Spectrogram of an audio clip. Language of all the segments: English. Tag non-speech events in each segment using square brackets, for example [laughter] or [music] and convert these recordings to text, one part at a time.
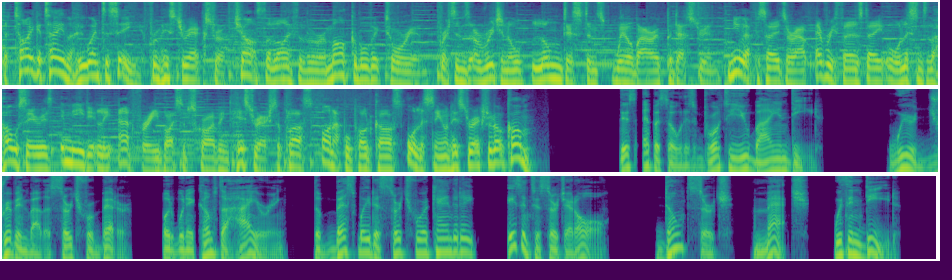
The Tiger Tamer Who Went to Sea from History Extra charts the life of a remarkable Victorian, Britain's original long distance wheelbarrow pedestrian. New episodes are out every Thursday, or listen to the whole series immediately ad free by subscribing to History Extra Plus on Apple Podcasts or listening on historyextra.com. This episode is brought to you by Indeed. We're driven by the search for better, but when it comes to hiring, the best way to search for a candidate isn't to search at all. Don't search, match with Indeed.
